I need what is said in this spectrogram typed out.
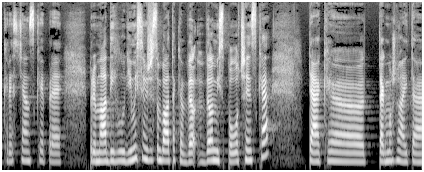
kresťanské pre, pre mladých ľudí. Myslím, že som bola taká veľ, veľmi spoločenská tak, tak možno aj tá,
